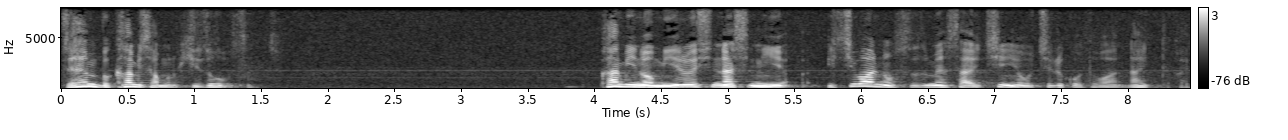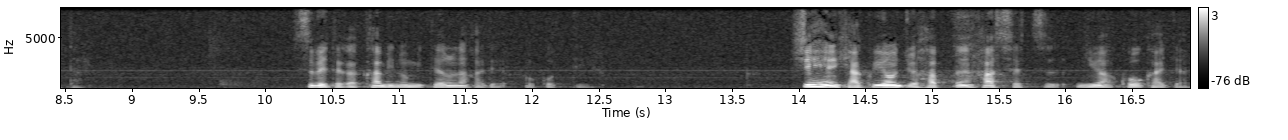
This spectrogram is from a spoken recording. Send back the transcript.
全部神様の被造物なんです神の見許しなしに一羽のスズメさえ地に落ちることはないって書いてある。すべてが神の御手の中で起こっている。詩篇148編8節にはこう書いてある。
